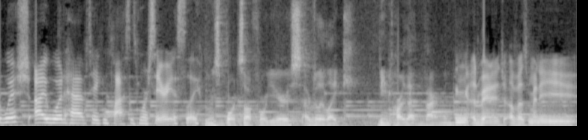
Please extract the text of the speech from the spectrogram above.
wish I would have taken classes more seriously. Doing sports all four years, I really like being part of that environment. Taking advantage of as many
